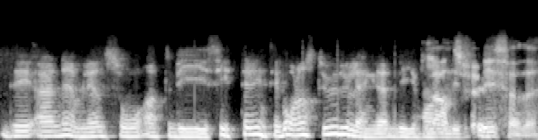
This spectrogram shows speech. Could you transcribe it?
Det är nämligen så att vi sitter inte i våran studio längre. Vi har Landsförvisade.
